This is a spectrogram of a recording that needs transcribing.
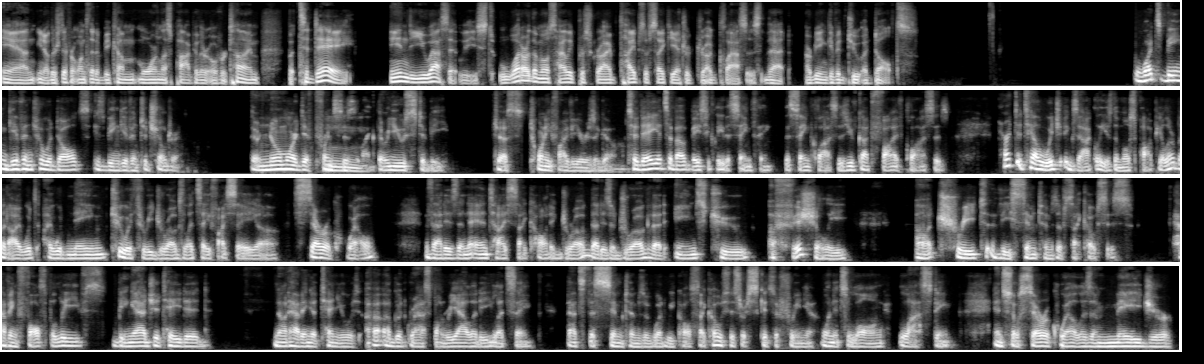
and you know, there's different ones that have become more and less popular over time. But today, in the US at least, what are the most highly prescribed types of psychiatric drug classes that are being given to adults? What's being given to adults is being given to children. There are no more differences mm. like there used to be just 25 years ago. Today, it's about basically the same thing, the same classes. You've got five classes. Hard to tell which exactly is the most popular, but I would I would name two or three drugs. Let's say if I say uh, Seroquel, that is an antipsychotic drug. That is a drug that aims to officially uh, treat the symptoms of psychosis, having false beliefs, being agitated, not having a tenuous, a, good grasp on reality. Let's say that's the symptoms of what we call psychosis or schizophrenia when it's long lasting. And so Seroquel is a major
